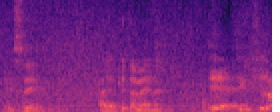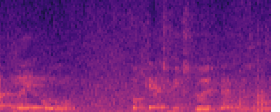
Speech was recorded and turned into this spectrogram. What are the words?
É isso aí? Aí aqui também, né? É, tem que tirar também o soquete 22, pega por favor.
